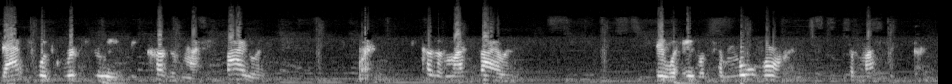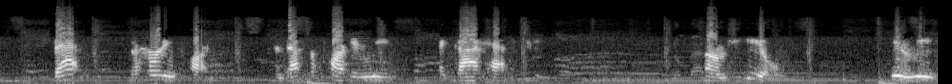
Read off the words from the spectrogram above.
That's what gripped me because of my silence. Because of my silence, they were able to move on to my sister. That's the hurting part. And that's the part in me that God has to um, heal in me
